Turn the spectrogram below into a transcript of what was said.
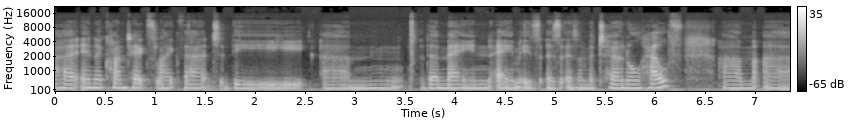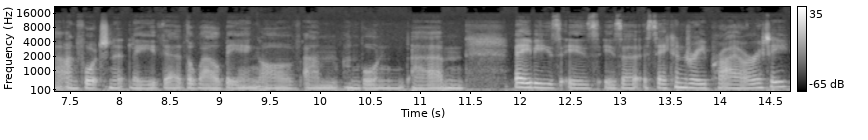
uh, in a context like that, the um, the main aim is, is, is a maternal health. Um, uh, unfortunately, the the well being of um, unborn um, babies is is a, a secondary priority,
